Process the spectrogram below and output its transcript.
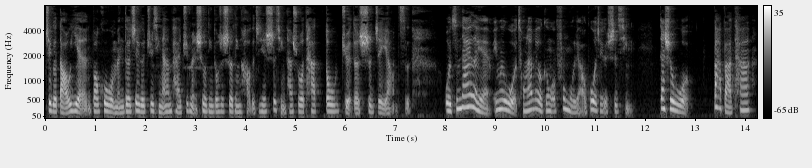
这个导演，包括我们的这个剧情安排、剧本设定都是设定好的这些事情，他说他都觉得是这样子。我惊呆了耶，因为我从来没有跟我父母聊过这个事情，但是我爸爸他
